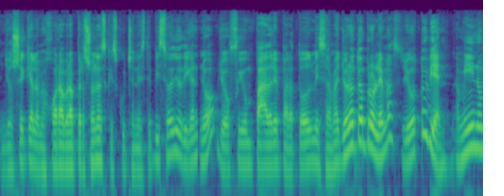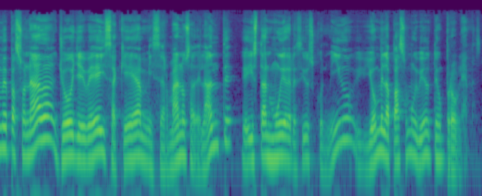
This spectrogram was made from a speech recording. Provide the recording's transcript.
Yo sé que a lo mejor habrá personas que escuchen este episodio y digan, no, yo fui un padre para todos mis hermanos, yo no tengo problemas, yo estoy bien, a mí no me pasó nada, yo llevé y saqué a mis hermanos adelante, ellos están muy agradecidos conmigo y yo me la paso muy bien, no tengo problemas.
